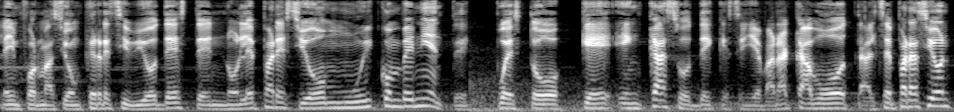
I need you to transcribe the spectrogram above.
la información que recibió de este no le pareció muy conveniente, puesto que en caso de que se llevara a cabo tal separación,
